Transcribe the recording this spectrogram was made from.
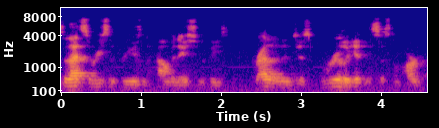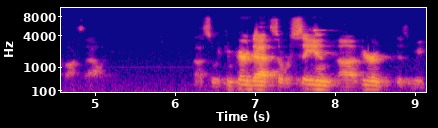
So that's the reason for using a combination of these rather than just really hitting the system hard with oxalic. Uh, so we compared that. So we're seeing uh, here as we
